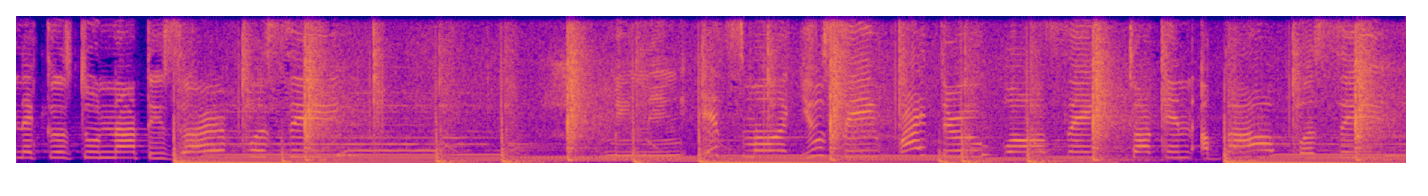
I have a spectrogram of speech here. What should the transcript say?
niggas do not deserve pussy. Meaning it's more you see right through walls, ain't talking about pussy.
